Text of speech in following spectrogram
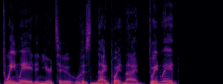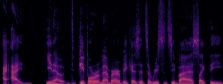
Dwyane Wade in year two was 9.9. Dwyane Wade, I, I you know, people remember because it's a recency bias, like the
